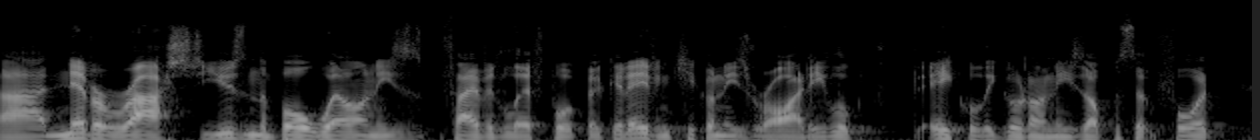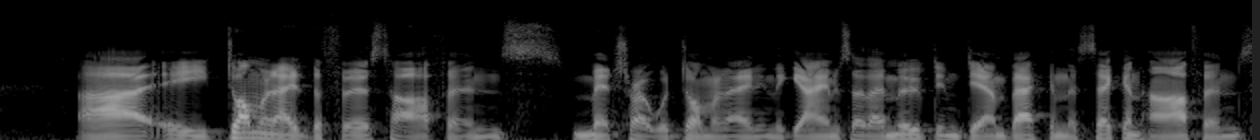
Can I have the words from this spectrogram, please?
uh, never rushed, using the ball well on his favoured left foot, but could even kick on his right. He looked equally good on his opposite foot. Uh, he dominated the first half, and Metro were dominating the game, so they moved him down back in the second half, and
